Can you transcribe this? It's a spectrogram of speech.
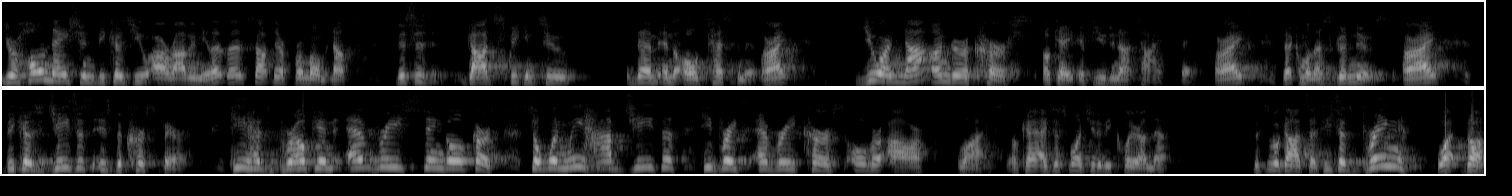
your whole nation, because you are robbing me. Let, let's stop there for a moment. Now, this is God speaking to them in the Old Testament, all right? You are not under a curse, okay, if you do not tithe today. All right? That come on, that's good news. All right? Because Jesus is the curse bearer. He has broken every single curse. So when we have Jesus, he breaks every curse over our lives. Okay? I just want you to be clear on that. This is what God says. He says, bring what? The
